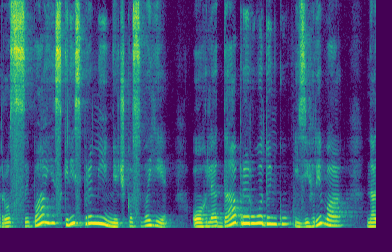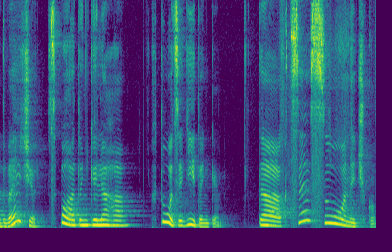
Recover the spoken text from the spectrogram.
розсипає скрізь проміннячко своє, огляда природоньку і зігріва, надвечір спатоньки ляга. Хто це, дітоньки? Так, це сонечко.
